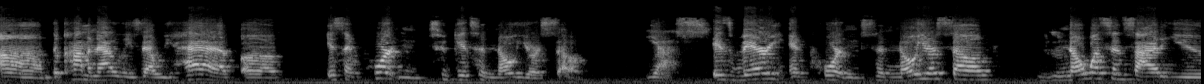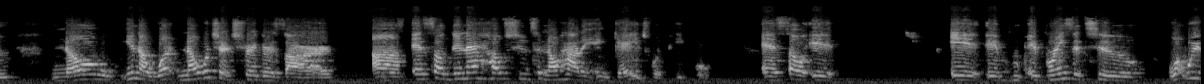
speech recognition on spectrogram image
um, the commonalities that we have of it's important to get to know yourself. Yes. It's very important to know yourself, know what's inside of you, know, you know, what know what your triggers are. Um, and so then that helps you to know how to engage with people. And so it it it, it brings it to what we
